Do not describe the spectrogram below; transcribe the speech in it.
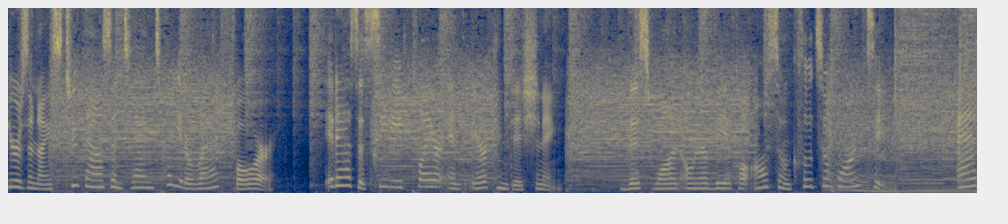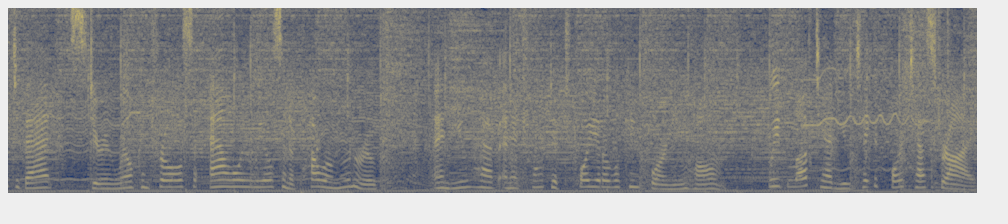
Here's a nice 2010 Toyota RAV4. It has a CD player and air conditioning. This one owner vehicle also includes a warranty. Add to that steering wheel controls, alloy wheels, and a power moonroof, and you have an attractive Toyota looking for a new home. We'd love to have you take it for a test drive.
